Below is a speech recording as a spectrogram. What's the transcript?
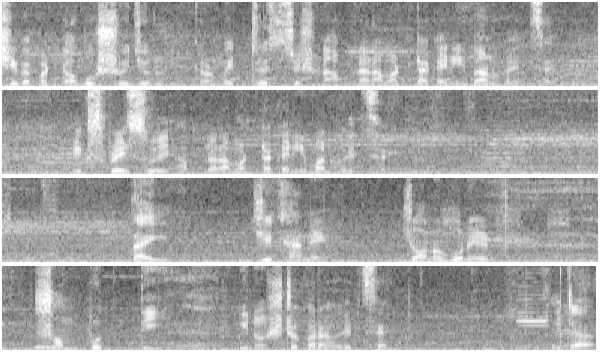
সে ব্যাপারটা অবশ্যই জরুরি, কারণ মেট্রো স্টেশন আপনার আমার টাকায় নির্মাণ হয়েছে। এক্সপ্রেসওয়ে আপনার আমার টাকায় নির্মাণ হয়েছে। তাই যেখানে জনগণের সম্পত্তি বিনষ্ট করা হয়েছে। এটা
